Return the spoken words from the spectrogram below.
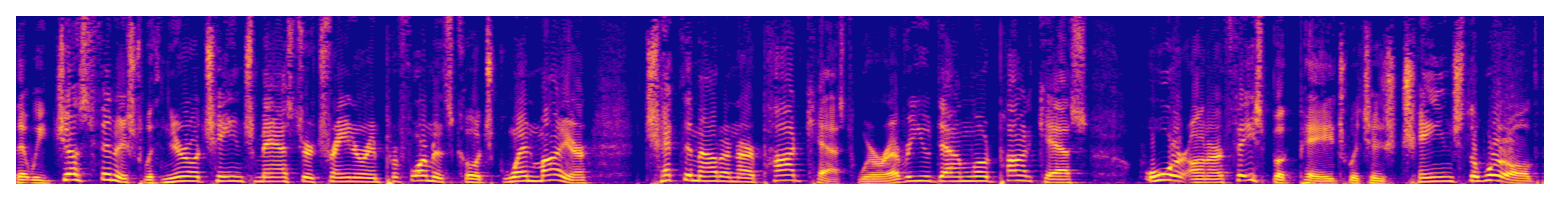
that we just finished with neurochange master trainer and performance coach Gwen Meyer, check them out on our podcast wherever you download podcasts or on our Facebook page, which is Change the World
